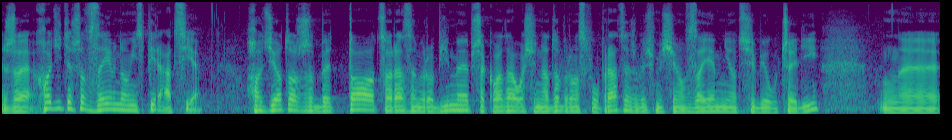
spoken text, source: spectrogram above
że chodzi też o wzajemną inspirację. Chodzi o to, żeby to, co razem robimy, przekładało się na dobrą współpracę, żebyśmy się wzajemnie od siebie uczyli e,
